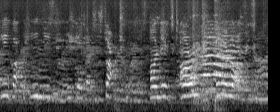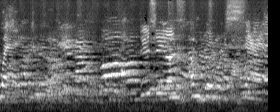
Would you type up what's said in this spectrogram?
he got, he needed to get a shot on his arm and on his leg. Do you see us? Um, um, they were sad.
